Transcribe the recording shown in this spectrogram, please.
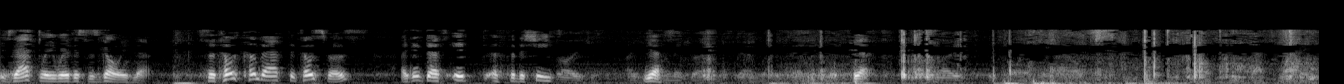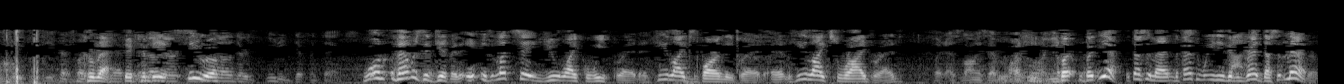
exactly where this is going now. So to- come back to Tosfos. I think that's it for the sheet. Sorry, just, I just Yes. want to make sure I understand what you're saying. Yeah. Sorry, it's pointing out, that's why Correct. There can be a Even tziruf. they're eating different things. Well, that was a given. If, if- let's say you like wheat bread, and he likes barley bread, and he likes rye bread. But as long as everybody eats But but yeah, it doesn't matter. The fact that we're eating different bread doesn't matter.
